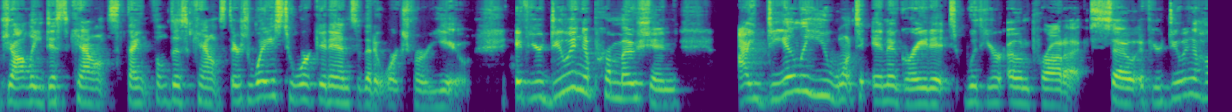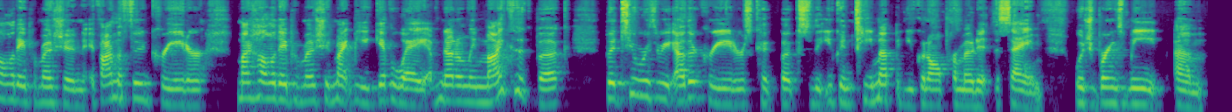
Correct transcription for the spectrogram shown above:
jolly discounts thankful discounts. There's ways to work it in so that it works for you. If you're doing a promotion ideally you want to integrate it with your own product. So if you're doing a holiday promotion if i'm a food creator my holiday promotion might be a giveaway of not only my cookbook but two or three other creators cookbooks so that you can team up and you can all promote it the same which brings me um,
